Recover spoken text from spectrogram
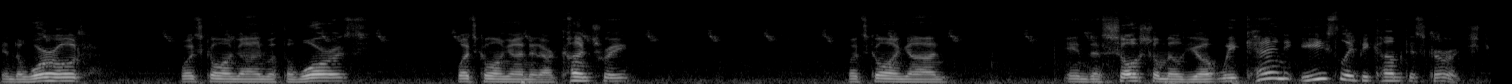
in the world, what's going on with the wars, what's going on in our country, what's going on in the social milieu, we can easily become discouraged.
